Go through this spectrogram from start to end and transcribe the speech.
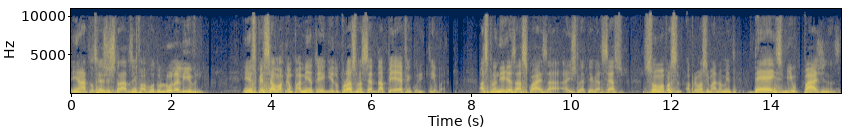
em atos registrados em favor do Lula livre, em especial no acampamento erguido próximo à sede da PF em Curitiba. As planilhas às quais a, a Isto é teve acesso somam aproximadamente 10 mil páginas,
